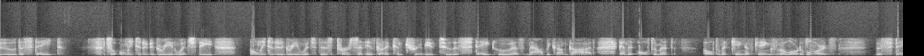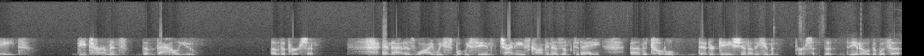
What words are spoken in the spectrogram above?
to the state. So only to the degree in which the only to the degree in which this person is going to contribute to the state who has now become God and the ultimate ultimate King of Kings and the Lord of Lords, the state determines the value of the person. And that is why we what we see in Chinese communism today, uh, the total degradation of the human person. The you know the, with the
